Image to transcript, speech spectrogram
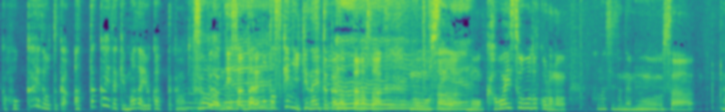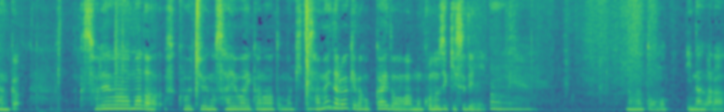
か北海道とかあったかいだけまだ良かったかなとうん。吹そうだね。てさ、誰も助けに行けないとかなったらさうん。もうさ、きついねもうかわいそうどころの話じゃない、もうさなんかそれはまだ不幸中の幸いかなと。まあきっと寒いだろうけど、北海道はもうこの時期すでにうん。なと思いながら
